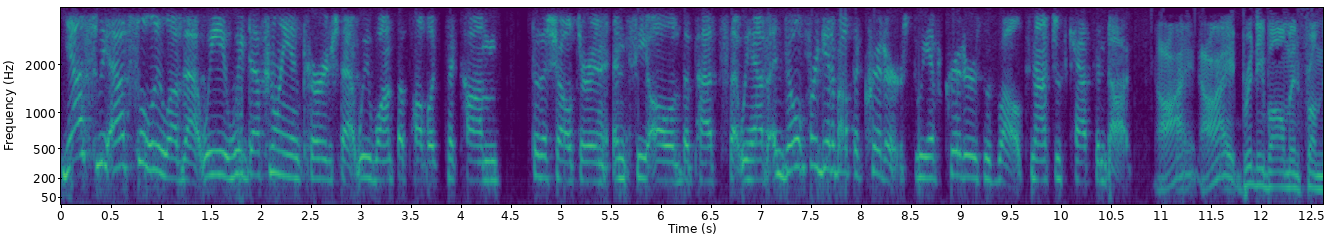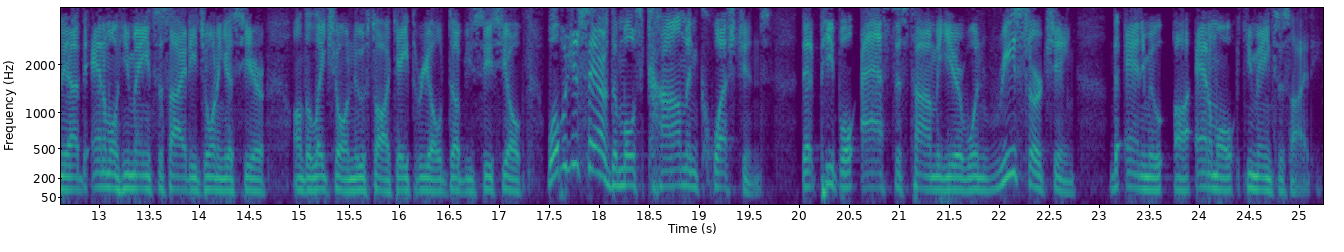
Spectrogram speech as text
Yes, we absolutely love that. We we definitely encourage that. We want the public to come to the shelter and, and, see all of the pets that we have. And don't forget about the critters. We have critters as well. It's not just cats and dogs. All right, all right. Brittany Baumann from the, uh, the Animal Humane Society joining us here on the Lake Show on News Talk 830 WCCO. What would you say are the most common questions that people ask this time of year when researching the Animal, uh, Animal Humane Society?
